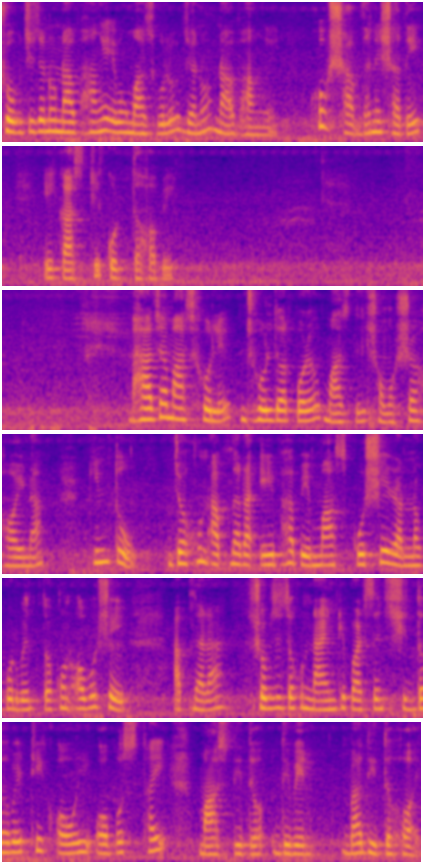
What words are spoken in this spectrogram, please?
সবজি যেন না ভাঙে এবং মাছগুলো যেন না ভাঙে। খুব সাবধানের সাথে এই কাজটি করতে হবে। ভাজা মাছ হলে ঝোল দেওয়ার পরেও মাছ দিলে সমস্যা হয় না। কিন্তু যখন আপনারা এইভাবে মাছ কষিয়ে রান্না করবেন, তখন অবশ্যই আপনারা সবজি যখন নাইনটি পারসেন্ট সিদ্ধ হবে, ঠিক ওই অবস্থায় মাছ দিতে দেবেন বা দিতে হয়।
